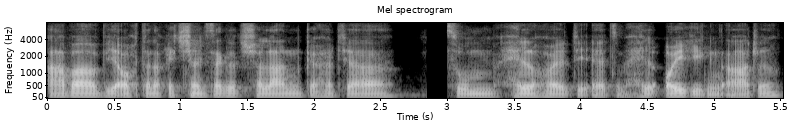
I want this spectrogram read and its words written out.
Aber wie auch dann recht schnell gesagt wird, Schalan gehört ja zum, Hellhäut äh, zum helläugigen Adel.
